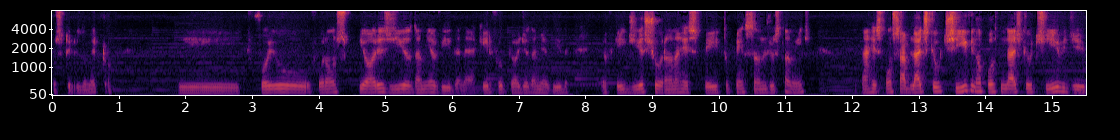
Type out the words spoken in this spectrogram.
os trilhos do metrô. E foi o, foram os piores dias da minha vida, né? Aquele foi o pior dia da minha vida. Eu fiquei dias chorando a respeito, pensando justamente na responsabilidade que eu tive, na oportunidade que eu tive de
